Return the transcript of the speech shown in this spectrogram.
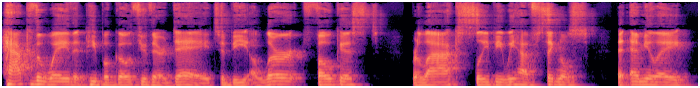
hack the way that people go through their day to be alert, focused, relaxed, sleepy. We have signals that emulate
